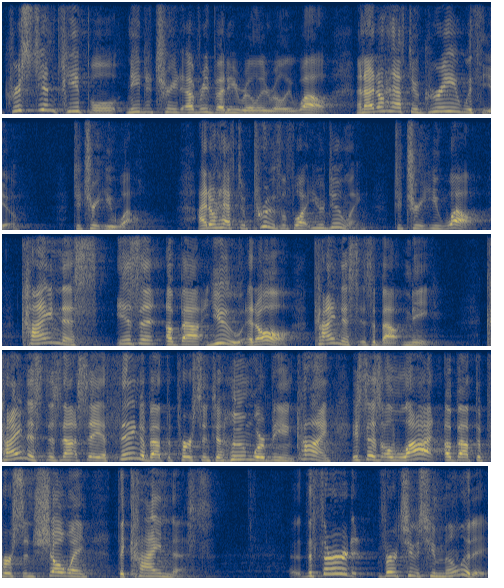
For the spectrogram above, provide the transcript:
Christian people need to treat everybody really, really well. And I don't have to agree with you to treat you well. I don't have to approve of what you're doing to treat you well. Kindness isn't about you at all, kindness is about me. Kindness does not say a thing about the person to whom we're being kind. It says a lot about the person showing the kindness. The third virtue is humility.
